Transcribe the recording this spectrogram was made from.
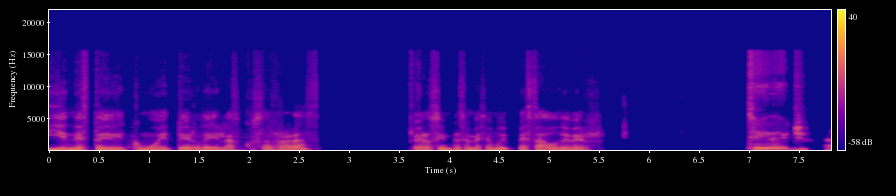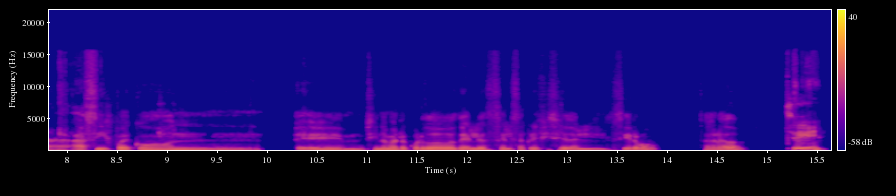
y en este como éter de las cosas raras, pero siempre se me hacía muy pesado de ver. Sí, de hecho. Así fue con, em, si no me recuerdo de él es el sacrificio del ciervo sagrado. Sí.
